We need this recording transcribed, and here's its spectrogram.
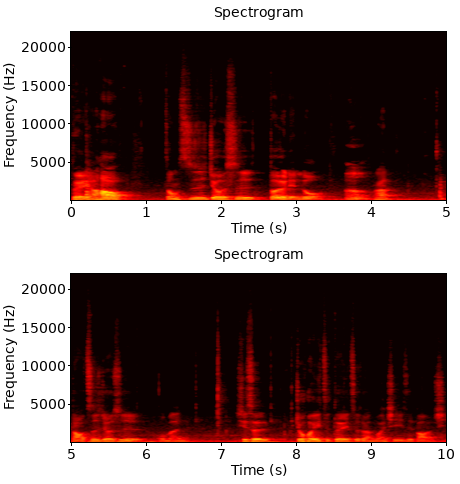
对，然后总之就是都有联络，嗯，那导致就是我们其实就会一直对这段关系一直抱有期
